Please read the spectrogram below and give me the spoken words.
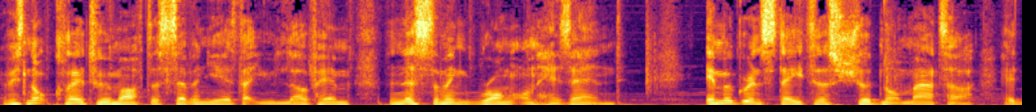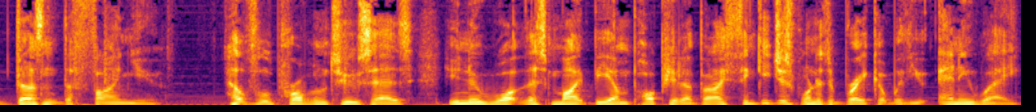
If it's not clear to him after seven years that you love him, then there's something wrong on his end. Immigrant status should not matter, it doesn't define you. Helpful Problem 2 says, You know what, this might be unpopular, but I think he just wanted to break up with you anyway,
